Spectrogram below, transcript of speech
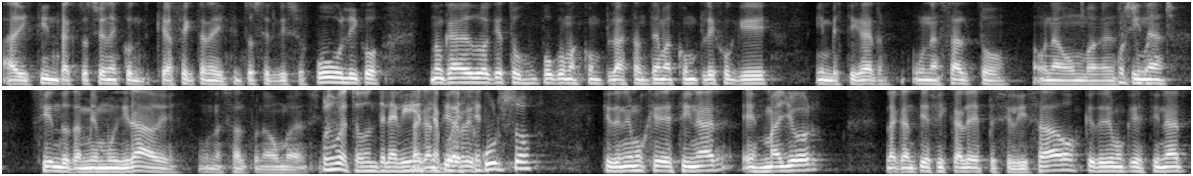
a distintas actuaciones que afectan a distintos servicios públicos. No cabe duda que esto es un poco más bastante más complejo que investigar un asalto a una bomba de benzina siendo también muy grave un asalto a una bomba de Por supuesto, donde la evidencia La cantidad de recursos que tenemos que destinar es mayor, la cantidad de fiscales especializados que tenemos que destinar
